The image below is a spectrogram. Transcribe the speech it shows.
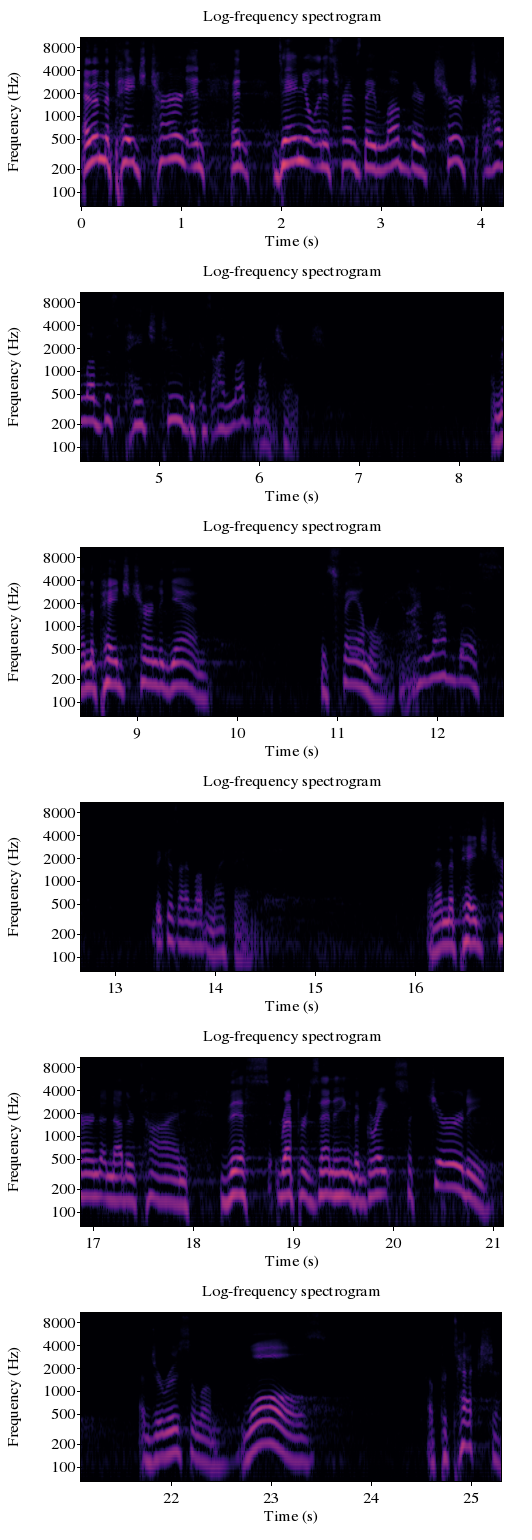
And then the page turned, and, and Daniel and his friends, they loved their church. And I love this page too because I loved my church. And then the page turned again, his family. And I love this because I loved my family. And then the page turned another time, this representing the great security of Jerusalem, walls of protection.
